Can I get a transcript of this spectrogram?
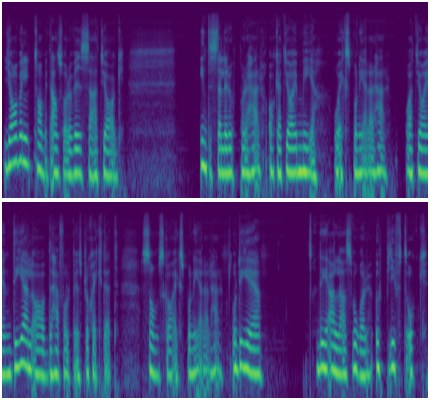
Jag vill ta mitt ansvar och visa att jag inte ställer upp på det här och att jag är med och exponerar det här. Och att jag är en del av det här folkbildningsprojektet som ska exponera det här. Och det är, det är allas vår uppgift och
